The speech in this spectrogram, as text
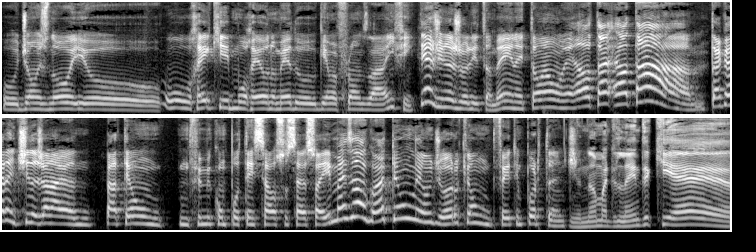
O Jon Snow e o. O rei que morreu no meio do Game of Thrones lá. Enfim. Tem a Gina Jolie também, né? Então é um- ela tá. Ela tá. Tá garantida já na, pra ter um, um filme com potencial sucesso aí, mas agora tem um Leão de Ouro que é um feito importante. E o Nomadland, que é,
